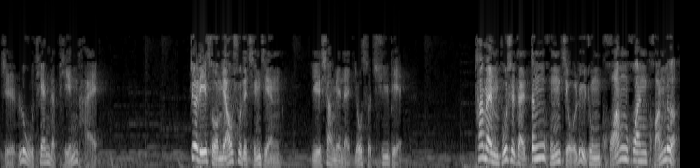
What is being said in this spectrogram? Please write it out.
指露天的平台，这里所描述的情景与上面的有所区别。他们不是在灯红酒绿中狂欢狂乐，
